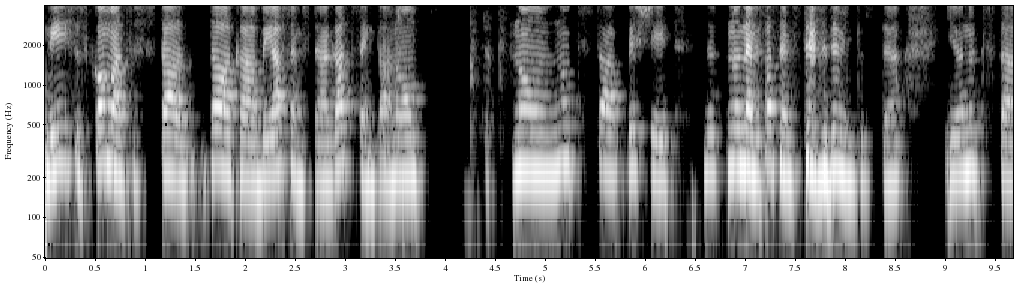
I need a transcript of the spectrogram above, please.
visus komatus tā, tā kā bija 18. gadsimtā. Nu, nu, nu, tas tā pišķīt, nu, nevis 18, bet 19. Jo nu, tas tā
